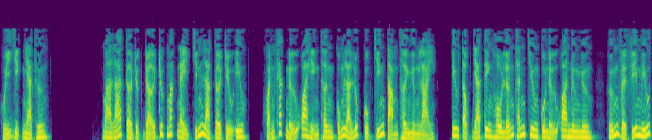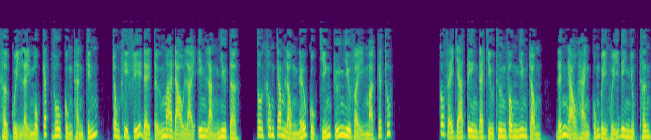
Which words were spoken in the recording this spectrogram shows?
hủy diệt nhà thương. Mà lá cờ rực rỡ trước mắt này chính là cờ triệu yêu, khoảnh khắc nữ oa hiện thân cũng là lúc cuộc chiến tạm thời ngừng lại, yêu tộc giả tiên hô lớn thánh chương của nữ oa nương nương, hướng về phía miếu thờ quỳ lạy một cách vô cùng thành kính, trong khi phía đệ tử ma đạo lại im lặng như tờ. Tôi không cam lòng nếu cuộc chiến cứ như vậy mà kết thúc. Có vẻ giả tiên đã chịu thương vong nghiêm trọng, đến ngạo hàng cũng bị hủy đi nhục thân,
